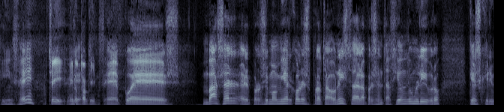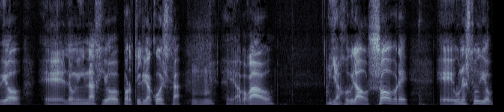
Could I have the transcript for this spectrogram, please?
¿15? Sí, minuto Eh, 15. eh, pues va a ser el próximo miércoles protagonista de la presentación de un libro que escribió don Ignacio Portilla Cuesta, Ujú. eh, abogado, ya jubilado, sobre eh, un estudio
